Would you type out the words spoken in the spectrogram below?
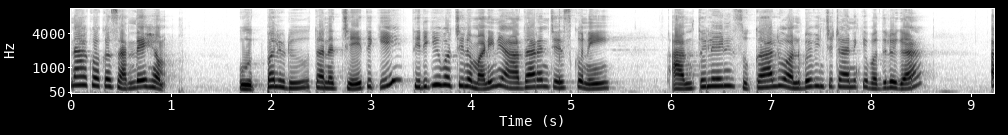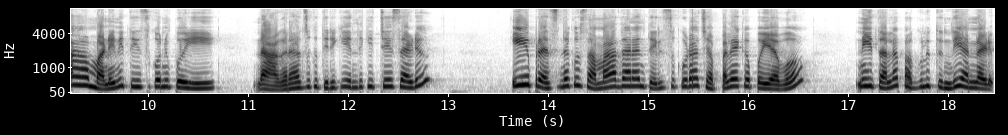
నాకొక సందేహం. ఉత్పలుడు తన చేతికి తిరిగి వచ్చిన మణిని ఆధారం చేసుకుని అంతులేని సుఖాలు అనుభవించటానికి బదులుగా ఆ మణిని తీసుకొని పోయి నాగరాజుకు తిరిగి ఎందుకు ఇచ్చేశాడు? ఈ ప్రశ్నకు సమాధానం తెలిసి కూడా చెప్పలేకపోయావో? నీ తల పగులుతుంది అన్నాడు.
